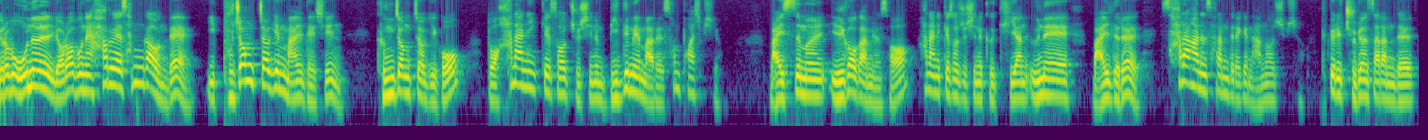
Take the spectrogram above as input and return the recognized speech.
여러분, 오늘 여러분의 하루의 삶 가운데 이 부정적인 말 대신 긍정적이고 또 하나님께서 주시는 믿음의 말을 선포하십시오. 말씀을 읽어가면서 하나님께서 주시는 그 귀한 은혜의 말들을 사랑하는 사람들에게 나누어 주십시오. 특별히 주변 사람들,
